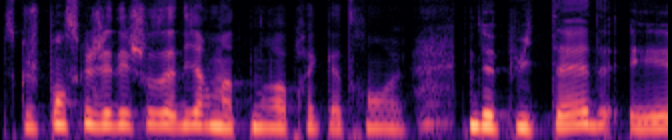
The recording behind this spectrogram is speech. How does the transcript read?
Parce que je pense que j'ai des choses à dire maintenant après 4 ans euh, depuis TED. Et,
